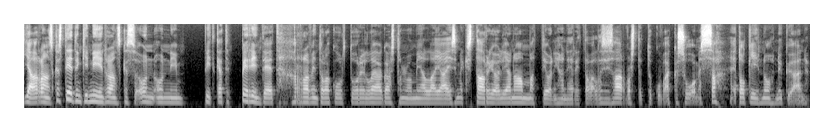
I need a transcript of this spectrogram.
Ja Ranskassa tietenkin niin, Ranskassa on, on niin pitkät perinteet ravintolakulttuurilla ja gastronomialla ja esimerkiksi tarjoilijan ammatti on ihan eri tavalla siis arvostettu kuin vaikka Suomessa. Ja toki no nykyään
